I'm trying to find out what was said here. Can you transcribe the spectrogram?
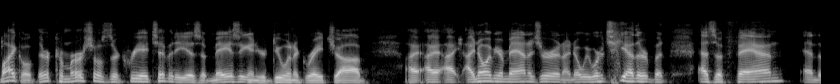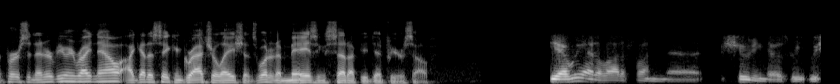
Michael, their commercials, their creativity is amazing, and you're doing a great job. I, I, I know I'm your manager, and I know we work together, but as a fan and the person interviewing right now, I got to say congratulations. What an amazing setup you did for yourself. Yeah, we had a lot of fun uh, shooting those. We we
